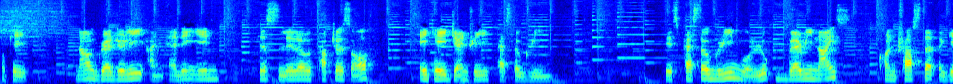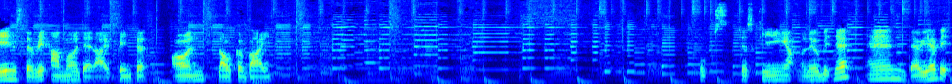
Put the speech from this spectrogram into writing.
Okay, now gradually I'm adding in just little touches of AK Gen 3 Pastel Green. This pastel green will look very nice contrasted against the red armor that I painted on Lauka Vai. Oops, just cleaning up a little bit there and there you have it.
